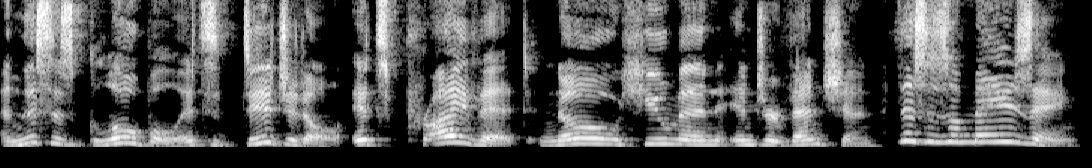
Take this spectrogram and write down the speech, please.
And this is global, it's digital, it's private, no human intervention. This is amazing.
